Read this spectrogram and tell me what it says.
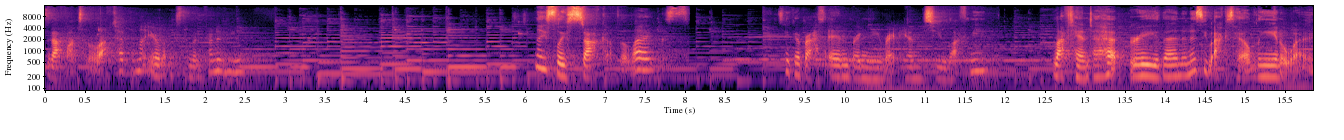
Sit up onto the left hip and let your legs come in front of you. Nicely stack up the legs. Take a breath in, bring the right hand to left knee. Left hand to hip, breathe in, and as you exhale, lean away.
